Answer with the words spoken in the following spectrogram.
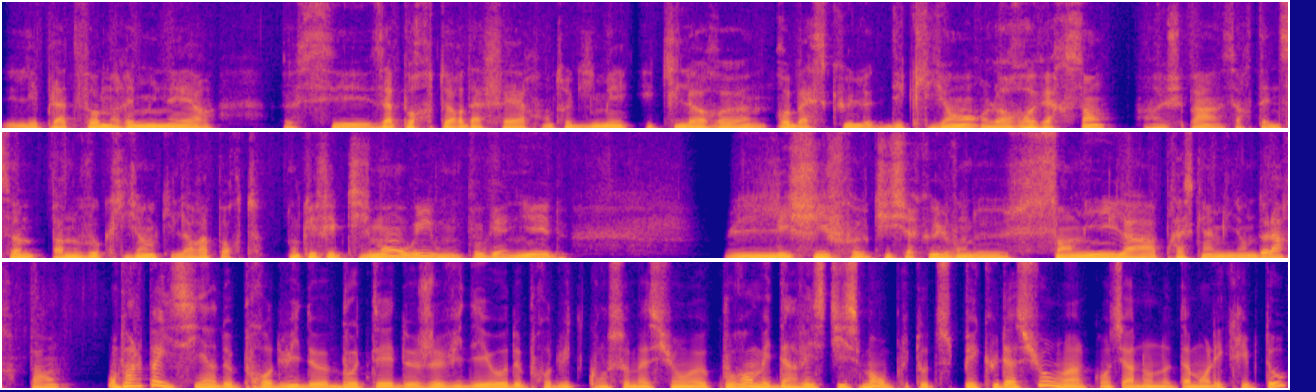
les plateformes rémunèrent euh, ces apporteurs d'affaires, entre guillemets, et qui leur euh, rebasculent des clients en leur reversant je sais pas, une certaine somme par nouveau client qui leur apporte. Donc effectivement, oui, on peut gagner. Les chiffres qui circulent vont de 100 000 à presque un million de dollars par an. On ne parle pas ici hein, de produits de beauté, de jeux vidéo, de produits de consommation euh, courants, mais d'investissement ou plutôt de spéculation, hein, concernant notamment les cryptos.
